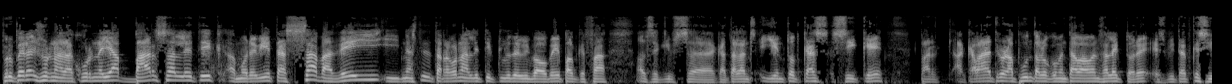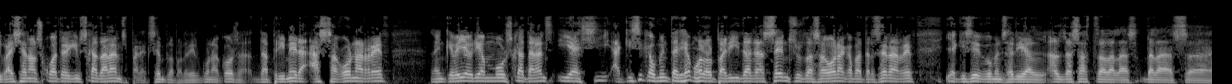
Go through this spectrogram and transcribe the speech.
Propera jornada, Cornellà, Barça Atlètic, Amorebieta, Sabadell i Nàstic de Tarragona, Atlètic Club de Bilbao B pel que fa als equips eh, catalans. I en tot cas sí que, per acabar de treure punta, que comentava abans l'Héctor, eh, és veritat que si baixen els quatre equips catalans, per exemple, per dir alguna cosa, de primera a segona red, l'any que ve hi hauria molts catalans i així, aquí sí que augmentaria molt el perill de descensos de segona cap a tercera red i aquí sí que començaria el, el desastre de les, de les uh,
